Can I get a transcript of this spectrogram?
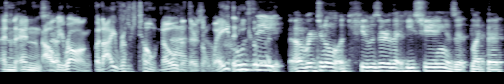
And and I'll be wrong, but I really don't know I that don't there's a way that he Who's could. the original accuser that he's cheating? Is it like the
